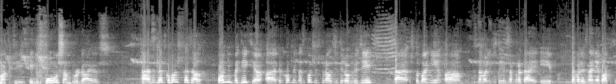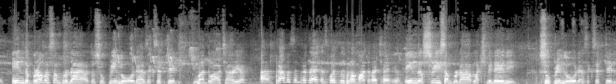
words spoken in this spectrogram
bhakti in four sampradayas. А, Санат Кумар сказал, о Нимбадите, а, Верховный Господь избрал четырех людей, а, чтобы они основали четыре сампрадаи и давали знания Бхакти. In the Brahma Sampradaya, the Supreme Lord has accepted Madhvacharya. А в Брахма Сампрадая Господь выбрал Мадава Ачарью. In the Sri Sampradaya of Lakshmi Devi, Supreme Lord has accepted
